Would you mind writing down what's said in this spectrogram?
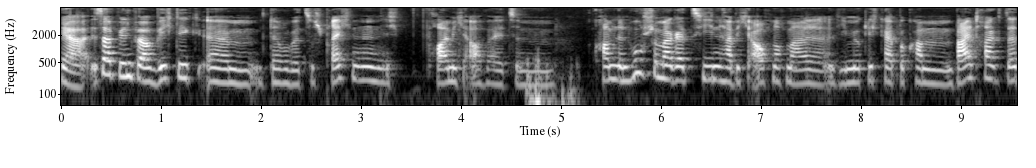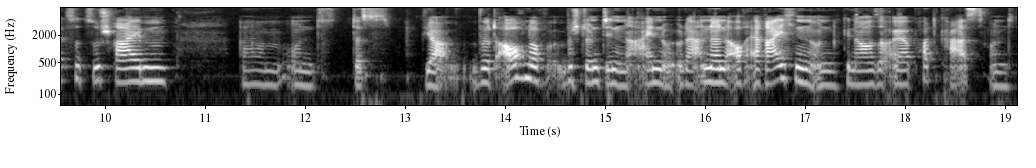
Ja, ist auf jeden Fall auch wichtig, ähm, darüber zu sprechen. Ich freue mich auch, weil jetzt im kommenden Hochschulmagazin habe ich auch nochmal die Möglichkeit bekommen, einen Beitrag dazu zu schreiben. Ähm, und das ja, wird auch noch bestimmt den einen oder anderen auch erreichen und genauso euer Podcast. Und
